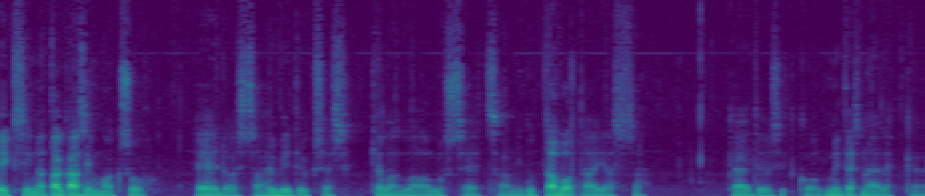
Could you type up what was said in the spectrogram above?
eikö siinä takaisinmaksuehdoissa hyvityksessä Kelalla ollut se, että saa niinku tavoiteajassa käytyy sitten koulu. Mites näille käy?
